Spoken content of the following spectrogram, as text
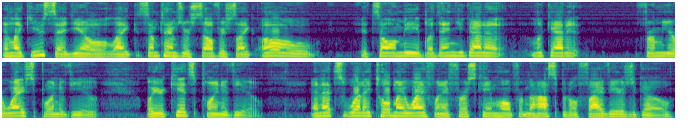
And like you said, you know, like sometimes we're selfish, like, oh, it's all me. But then you got to look at it from your wife's point of view or your kid's point of view. And that's what I told my wife when I first came home from the hospital five years ago.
